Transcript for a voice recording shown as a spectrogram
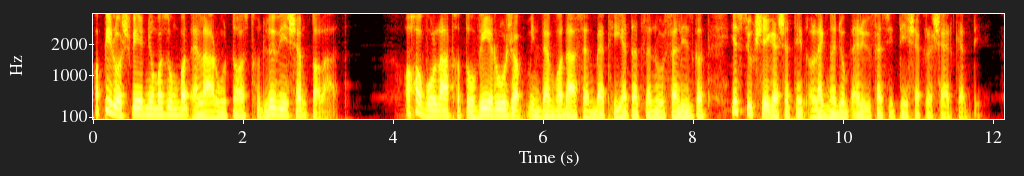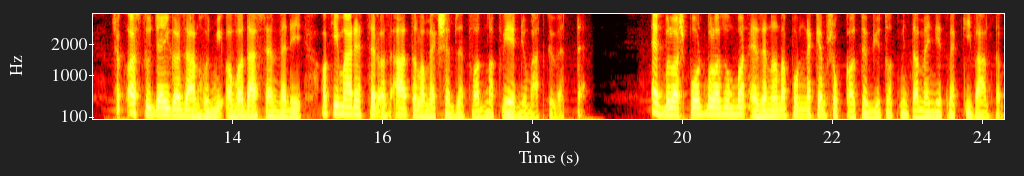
A piros vérnyom azonban elárulta azt, hogy lövésem talált. A havon látható vérrózsa minden vadászembert hihetetlenül felizgat, és szükség esetén a legnagyobb erőfeszítésekre serkenti. Csak azt tudja igazán, hogy mi a vadász szenvedély, aki már egyszer az általa megsebzett vadnak vérnyomát követte. Ebből a sportból azonban ezen a napon nekem sokkal több jutott, mint amennyit megkívántam.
